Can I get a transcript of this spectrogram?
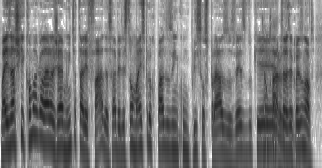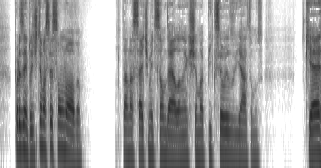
Mas acho que como a galera já é muito atarefada, sabe? Eles estão mais preocupados em cumprir seus prazos, às vezes, do que Não, claro. trazer coisas novas. Por exemplo, a gente tem uma sessão nova. Tá na sétima edição dela, né? Que chama Pixels e Átomos. Que é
